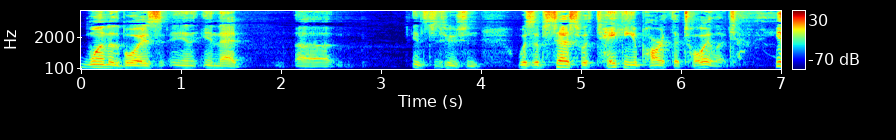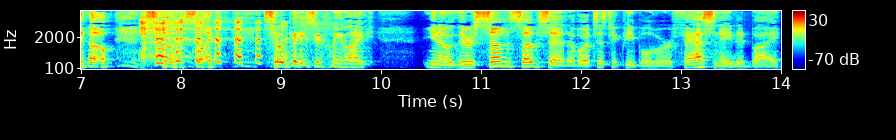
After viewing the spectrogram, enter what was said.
one of the boys in in that uh, institution was obsessed with taking apart the toilet. you know, so it's like so basically like you know, there's some subset of autistic people who are fascinated by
